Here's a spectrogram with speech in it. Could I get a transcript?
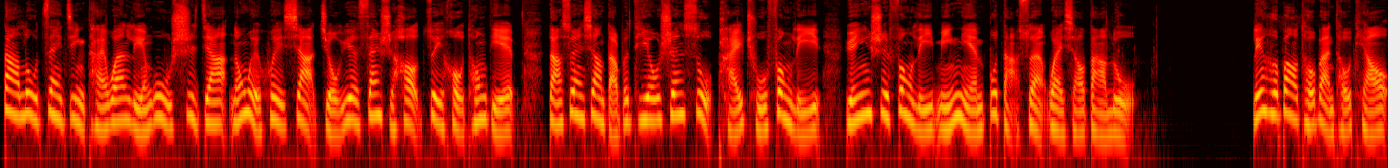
大陆再进台湾莲雾世家，农委会下九月三十号最后通牒，打算向 WTO 申诉排除凤梨，原因是凤梨明年不打算外销大陆。联合报头版头条：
